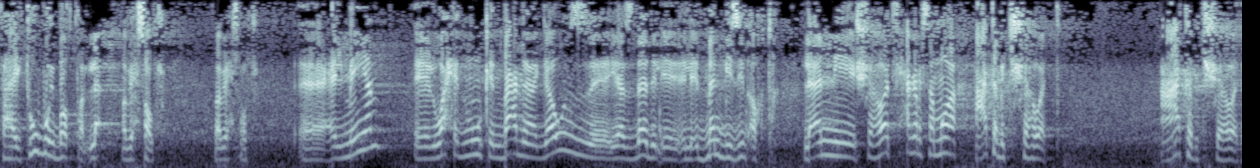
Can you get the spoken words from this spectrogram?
فهيتوب ويبطل. لا ما بيحصلش. ما بيحصلش. آه علميا الواحد ممكن بعد ما يتجوز يزداد ال- الإدمان بيزيد أكتر. لأن الشهوات في حاجة بيسموها عتبة الشهوات. عتبة الشهوات.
